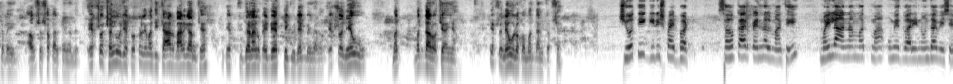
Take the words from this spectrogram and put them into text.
કે ભાઈ આવશે સહકાર પેનલ. એકસો છન્નું જે ટોટલ એમાંથી ચાર બારગામ છે, એક જણાનું કંઈ ડેથ થઈ ગયું છે એક બે જણાનું એકસો નેવું મત મતદારો છે અહીંયા. એકસો નેવું લોકો મતદાન કરશે. જ્યોતિ ગિરીશભાઈ ભટ્ટ સહકાર પેનલમાંથી મહિલા અનામતમાં ઉમેદવારી નોંધાવી છે.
